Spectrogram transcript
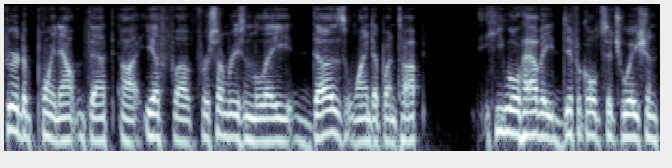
fair to point out that uh, if uh, for some reason Milei does wind up on top, he will have a difficult situation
